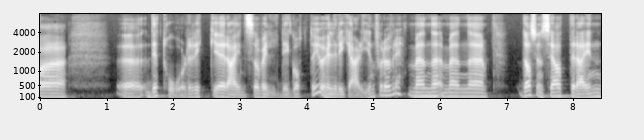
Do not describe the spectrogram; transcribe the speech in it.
eh, det tåler ikke rein så veldig godt. Det gjør heller ikke elgen for øvrig. Men, eh, men eh, da syns jeg at rein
